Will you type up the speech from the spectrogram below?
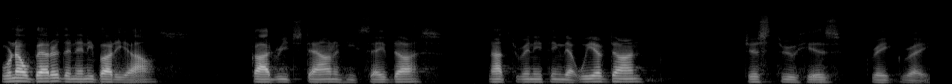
We're no better than anybody else. God reached down and He saved us not through anything that we have done, just through His great grace.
